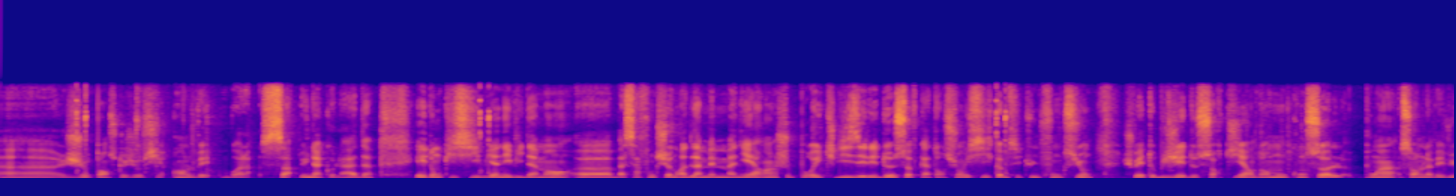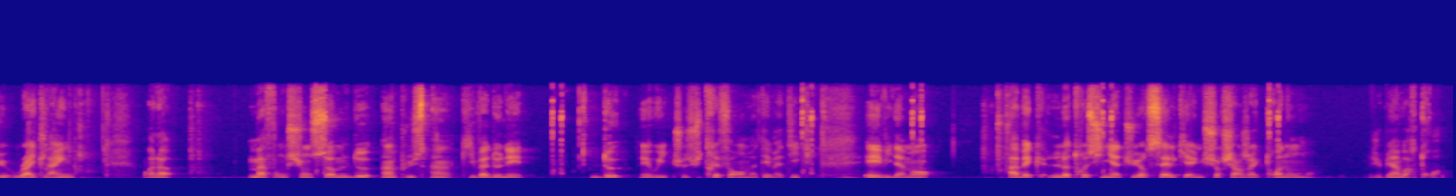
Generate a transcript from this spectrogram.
Euh, je pense que j'ai aussi enlevé, voilà, ça, une accolade. Et donc ici, bien évidemment, euh, bah, ça fonctionnera de la même manière. Hein. Je pourrais utiliser les deux, sauf qu'attention, ici, comme c'est une fonction, je vais être obligé de sortir dans mon console, ça on l'avait vu, right line. Voilà, ma fonction somme de 1 plus 1 qui va donner 2. Et oui, je suis très fort en mathématiques. Et évidemment, avec l'autre signature, celle qui a une surcharge avec trois nombres, j'ai bien avoir 3.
